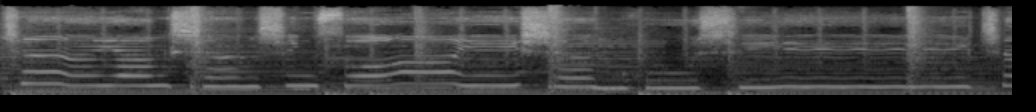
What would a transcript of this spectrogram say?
这样相信，所以深呼吸着。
